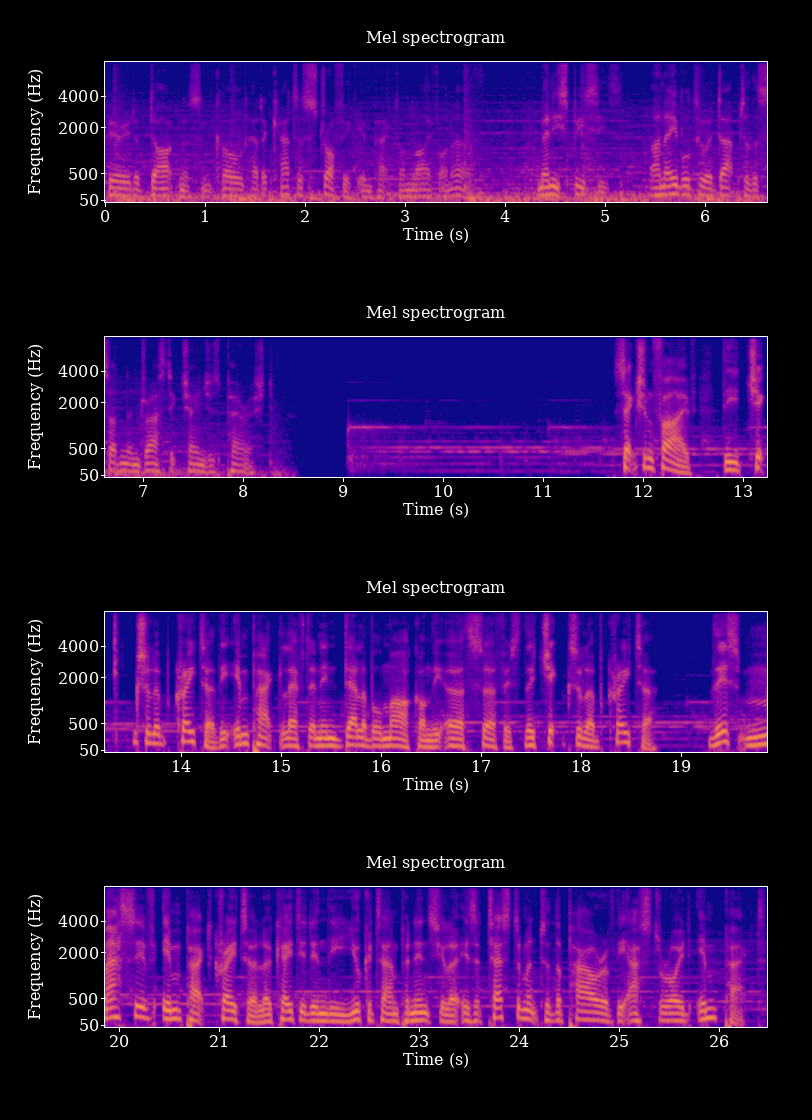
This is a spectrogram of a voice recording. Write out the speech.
period of darkness and cold had a catastrophic impact on life on Earth. Many species, unable to adapt to the sudden and drastic changes, perished. Section 5. The Chicxulub crater. The impact left an indelible mark on the Earth's surface. The Chicxulub crater this massive impact crater located in the Yucatan Peninsula is a testament to the power of the asteroid impact.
